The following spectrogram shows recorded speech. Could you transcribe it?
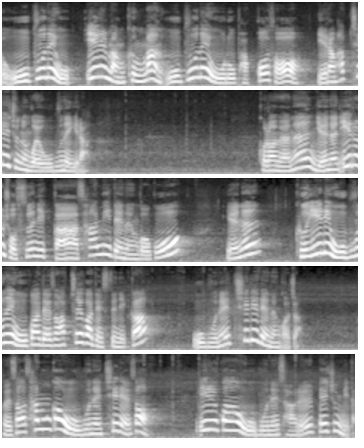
5분의 5, 1만큼만 5분의 5로 바꿔서 얘랑 합체해주는 거예요. 5분의 2랑. 그러면은 얘는 1을 줬으니까 3이 되는 거고 얘는 그 1이 5분의 5가 돼서 합체가 됐으니까 5분의 7이 되는 거죠. 그래서 3과 5분의 7에서 1과 5분의 4를 빼줍니다.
